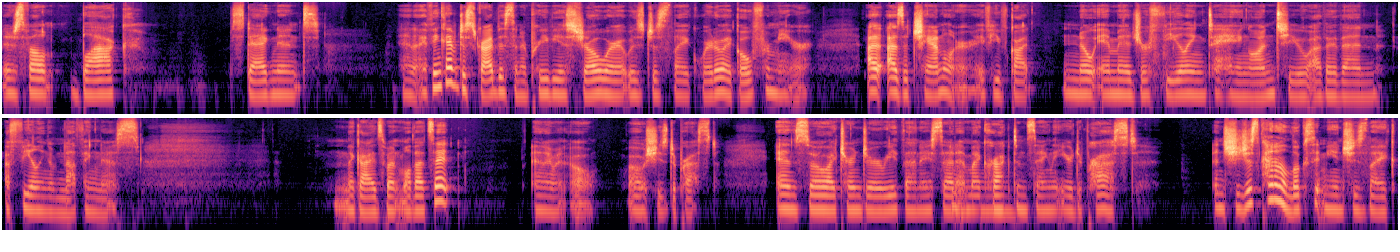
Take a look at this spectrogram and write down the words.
I just felt black, stagnant. And I think I've described this in a previous show where it was just like, where do I go from here? As a channeler, if you've got no image or feeling to hang on to other than a feeling of nothingness. And the guides went, Well, that's it. And I went, Oh, oh, she's depressed. And so I turned to Aretha and I said, Am I correct in saying that you're depressed? And she just kind of looks at me and she's like,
